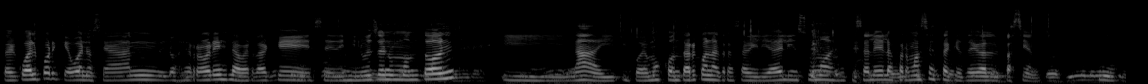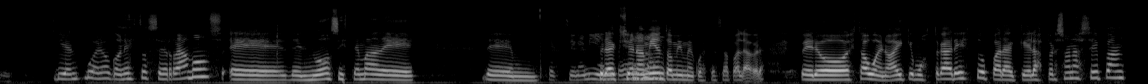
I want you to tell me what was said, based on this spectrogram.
Tal cual porque, bueno, sean los errores, la verdad que se disminuyen un montón y nada, y, podemos contar con la trazabilidad del insumo desde que sale de la farmacia hasta que llega al paciente. Bien, bueno, con esto cerramos eh, del nuevo sistema de, mm, fraccionamiento. fraccionamiento, a mí me cuesta esa palabra, pero está bueno, hay que mostrar esto para que las personas sepan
